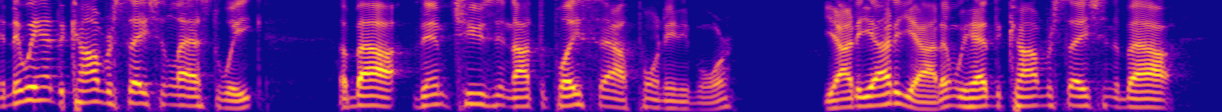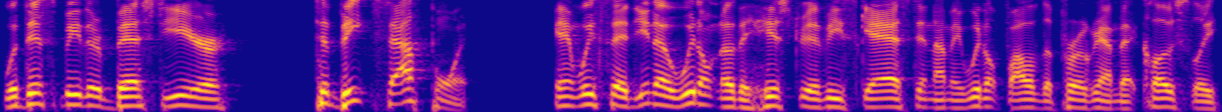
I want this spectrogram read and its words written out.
And then we had the conversation last week about them choosing not to play South Point anymore, yada yada yada. And we had the conversation about would this be their best year to beat South Point? And we said, you know, we don't know the history of East Gaston. I mean, we don't follow the program that closely.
